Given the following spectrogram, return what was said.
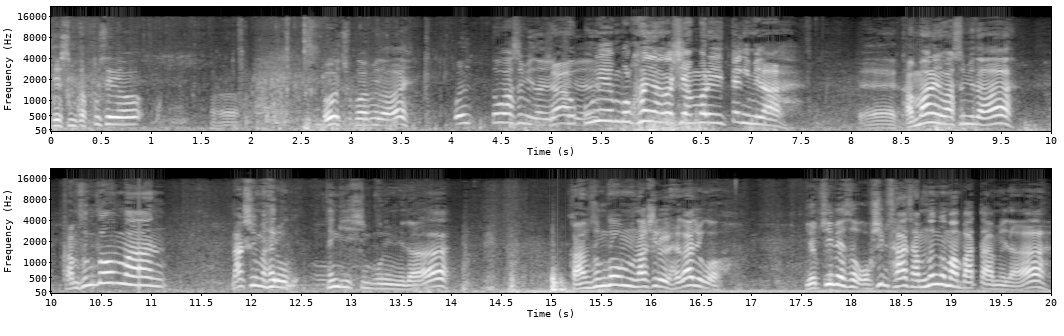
됐습니다. 푸세요. 어, 어 축하합니다. 어, 또 왔습니다. 자, 우리 몰캉이 아가씨 한 마리 땡입니다. 예, 간만에 왔습니다. 감성돔만 낚시만 해로 댕기신 분입니다. 감성돔 낚시를 해가지고 옆집에서 54 잡는 것만 봤다 합니다.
